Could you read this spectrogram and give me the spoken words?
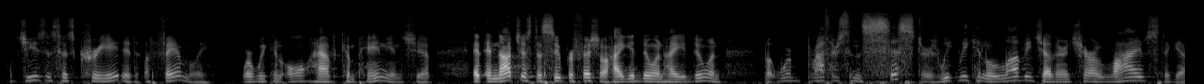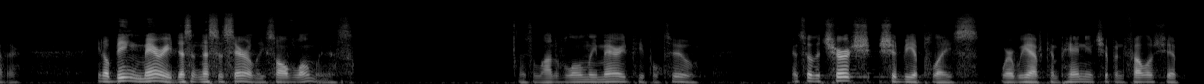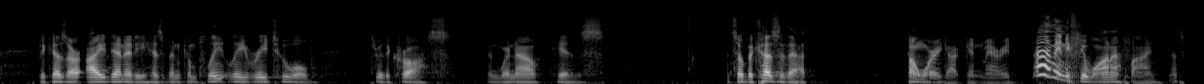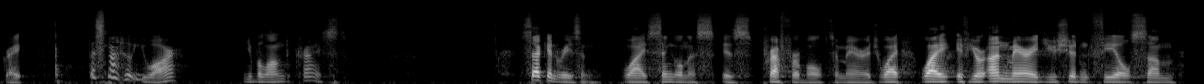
Well, Jesus has created a family where we can all have companionship, and, and not just a superficial, how you doing, how you doing, but we're brothers and sisters. We, we can love each other and share our lives together. You know, being married doesn't necessarily solve loneliness. There's a lot of lonely married people, too. And so the church should be a place where we have companionship and fellowship because our identity has been completely retooled through the cross, and we're now His. And so, because of that, don't worry about getting married. I mean, if you want to, fine. That's great. That's not who you are. You belong to Christ. Second reason why singleness is preferable to marriage. Why, why, if you're unmarried, you shouldn't feel some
